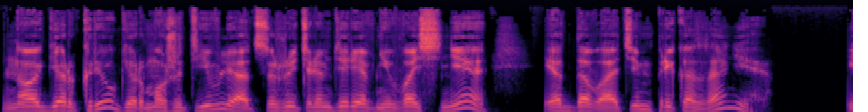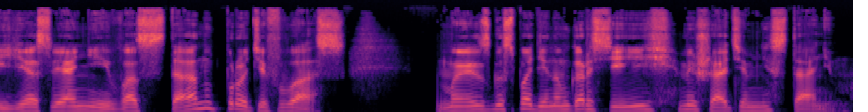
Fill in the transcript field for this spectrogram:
но Гер Крюгер может являться жителям деревни во сне и отдавать им приказания. И если они восстанут против вас, мы с господином Гарсией мешать им не станем».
